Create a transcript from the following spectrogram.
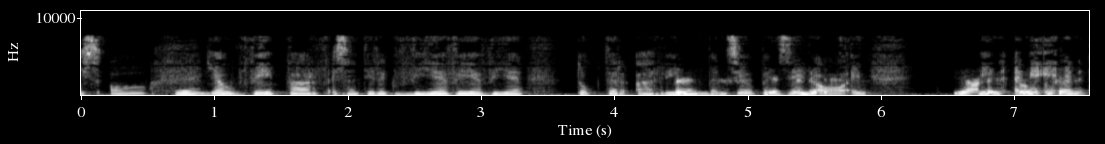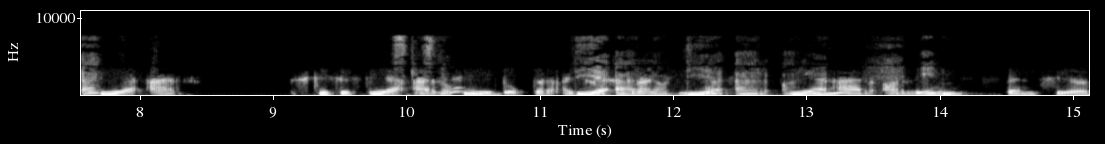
SA. Ja. Jou webwerf is natuurlik www.drarin.co.za ja, en Ja, en en, en, en ek DR. Skus, dis DR, die dokter uit. DR, ja, DR Arin. DR Arin www.co.za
